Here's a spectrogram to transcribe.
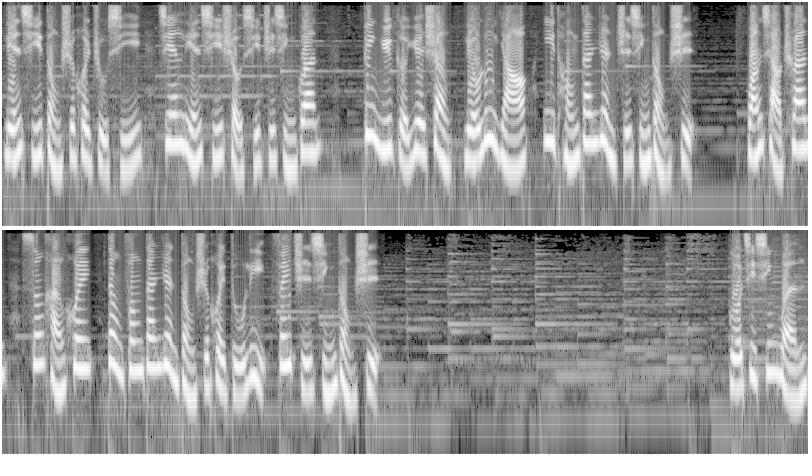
联席董事会主席兼联席首席执行官。并与葛月胜、刘路遥一同担任执行董事，王小川、孙寒辉、邓峰担任董事会独立非执行董事。国际新闻：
